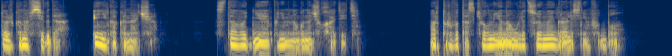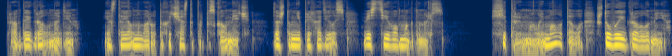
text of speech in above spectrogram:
Только навсегда. И никак иначе. С того дня я понемногу начал ходить. Артур вытаскивал меня на улицу, и мы играли с ним в футбол. Правда, играл он один. Я стоял на воротах и часто пропускал мяч, за что мне приходилось вести его в Макдональдс. Хитрый малый, мало того, что выигрывал у меня,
